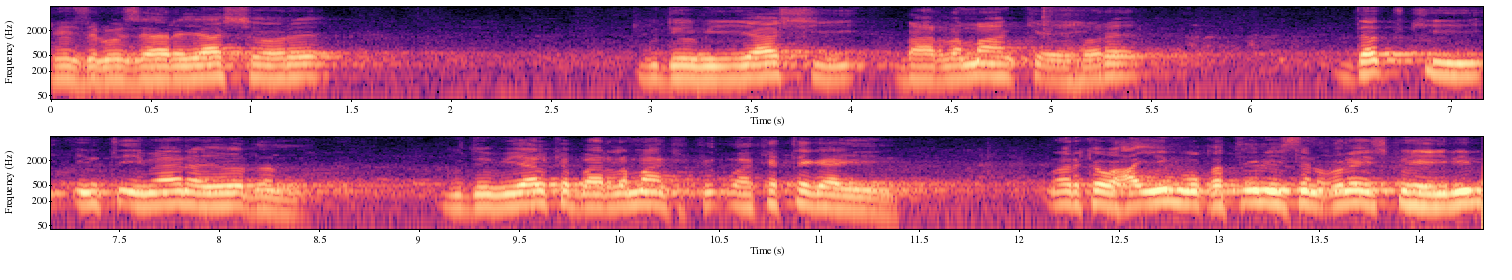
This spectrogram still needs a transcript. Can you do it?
ra'iisul wasaareyaashii hore guddoomiyeyaashii baarlamaanka ee hore. Dadkii inta imaanayoo dhan guddoomiyaalka baarlamaanka waa ka tegayeen marka waxaa ii muuqata inaysan culays ku haynin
